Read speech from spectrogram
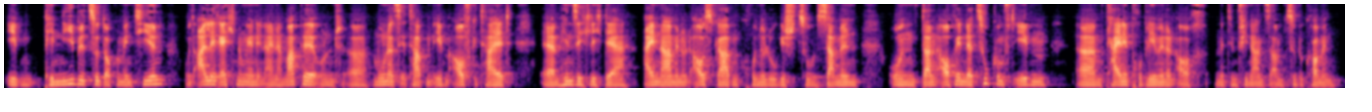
eben penibel zu dokumentieren und alle Rechnungen in einer Mappe und äh, Monatsetappen eben aufgeteilt äh, hinsichtlich der Einnahmen und Ausgaben chronologisch zu sammeln und dann auch in der Zukunft eben ähm, keine Probleme dann auch mit dem Finanzamt zu bekommen.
